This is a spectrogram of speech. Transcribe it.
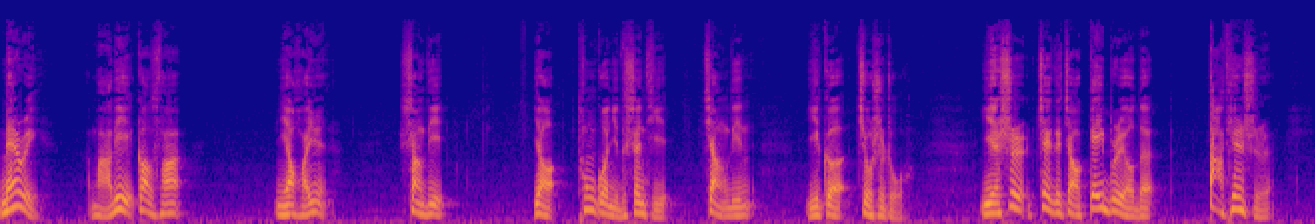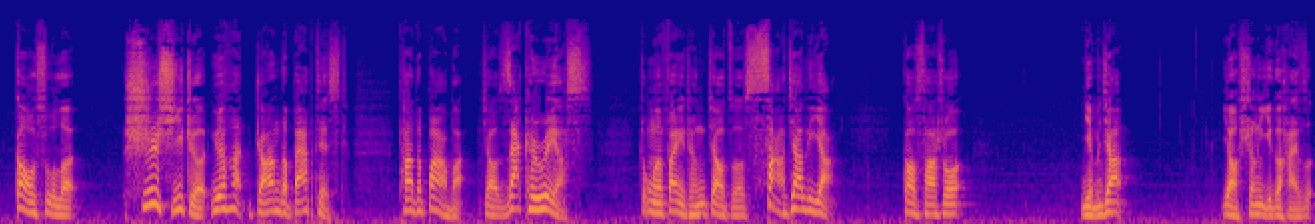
Mary 玛丽，告诉他你要怀孕，上帝要通过你的身体降临一个救世主，也是这个叫 Gabriel 的大天使告诉了施洗者约翰 John the Baptist，他的爸爸叫 Zacharias。中文翻译成叫做撒加利亚，告诉他说：“你们家要生一个孩子，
